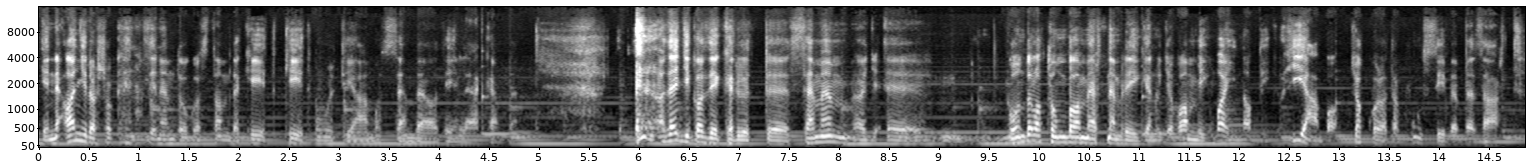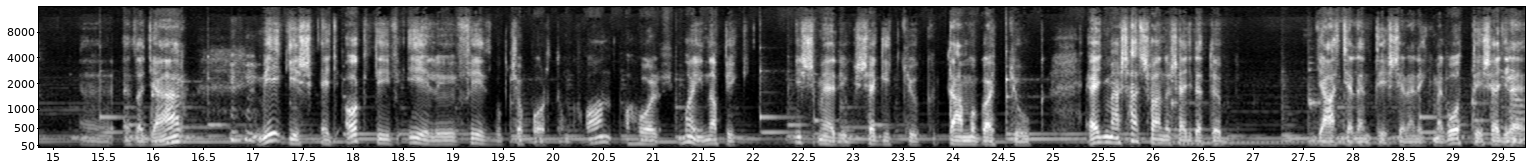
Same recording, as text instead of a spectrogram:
Én annyira sok helyen azért nem dolgoztam, de két, két multi álmos szembe az én lelkemben. Az egyik azért került szemem, hogy gondolatomban, mert nem régen, ugye van még mai napig, hiába gyakorlatilag 20 éve bezárt ez a gyár, uh-huh. mégis egy aktív, élő Facebook csoportunk van, ahol mai napig ismerjük, segítjük, támogatjuk egymás. Hát sajnos egyre több gyászjelentés jelenik meg ott, és egyre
